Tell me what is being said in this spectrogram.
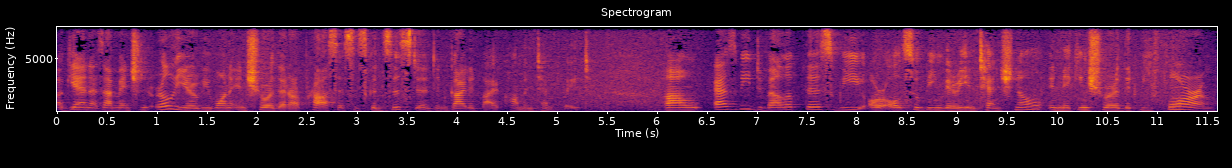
again, as I mentioned earlier, we want to ensure that our process is consistent and guided by a common template. Um, as we develop this, we are also being very intentional in making sure that we form,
